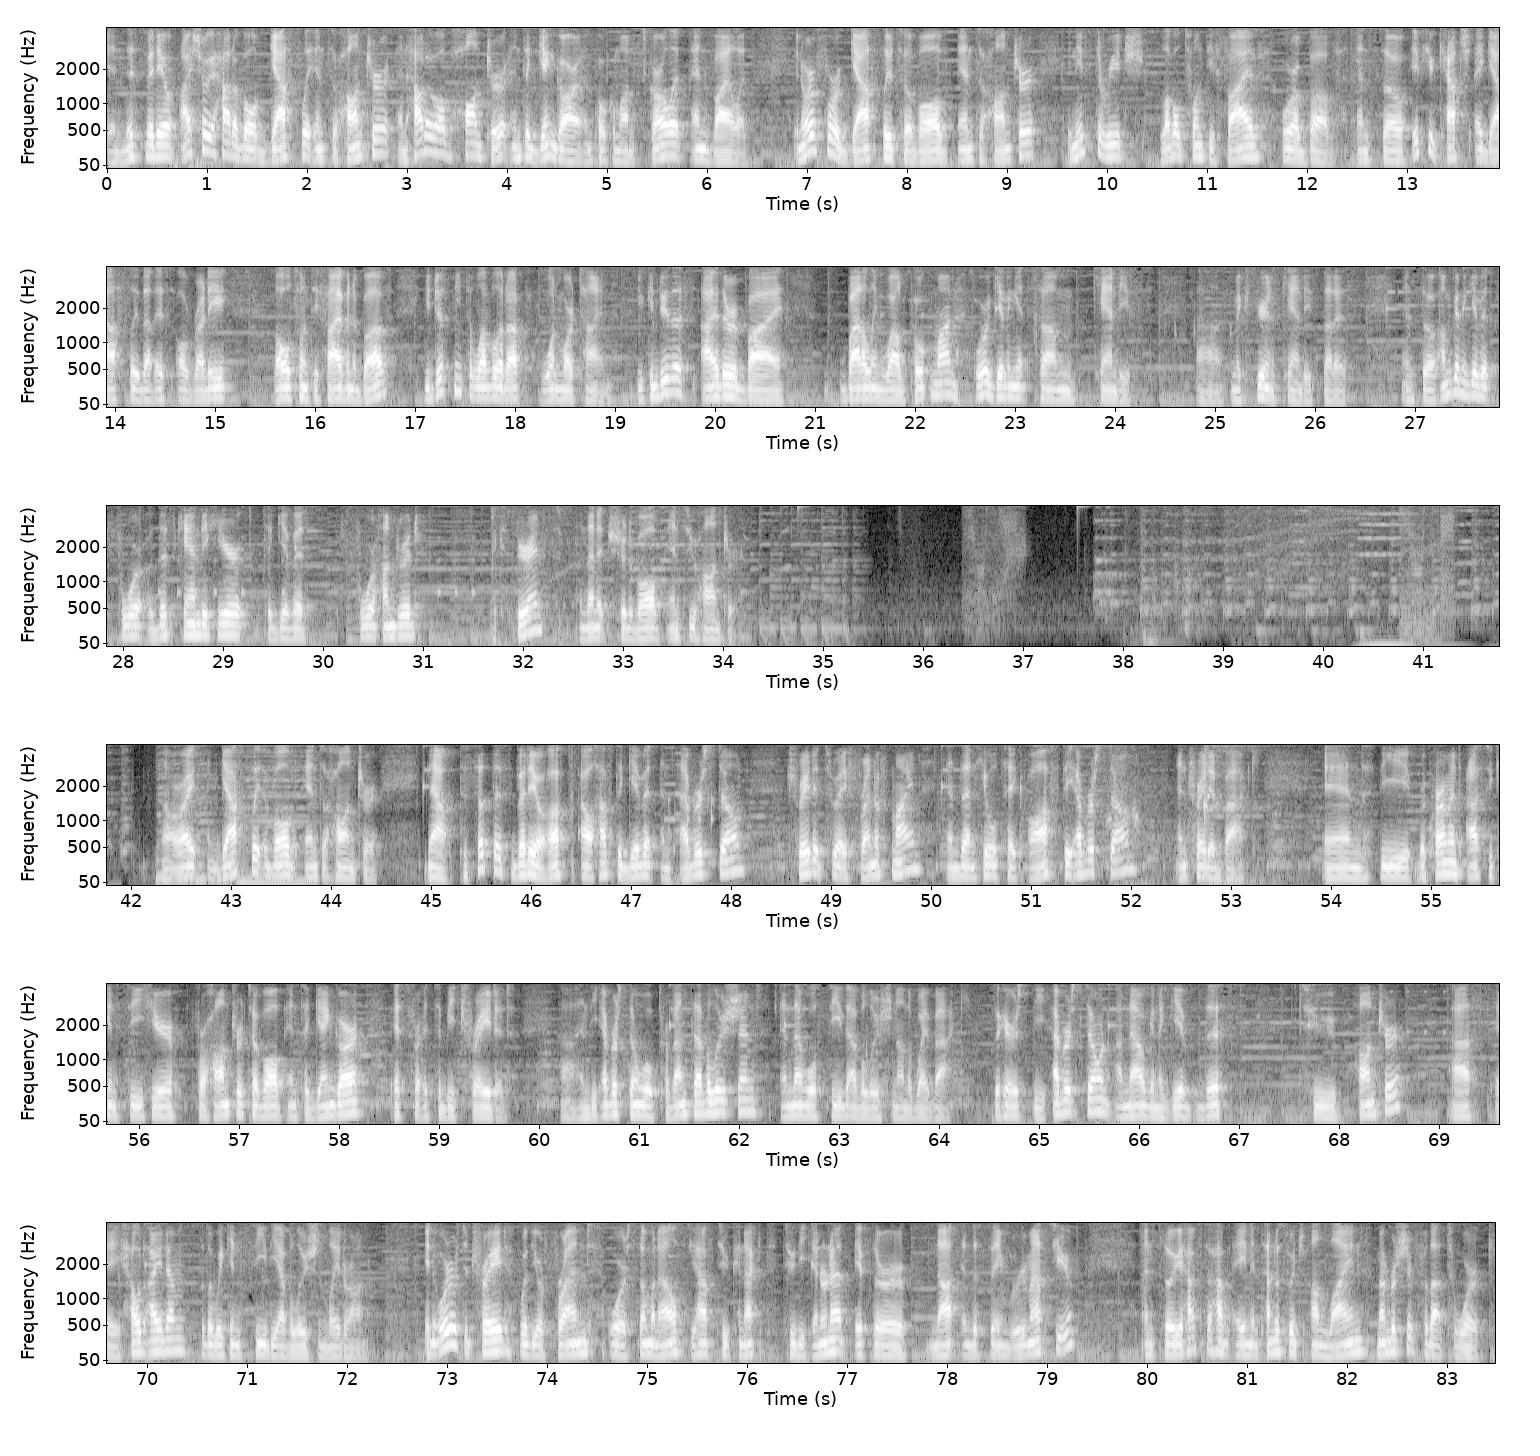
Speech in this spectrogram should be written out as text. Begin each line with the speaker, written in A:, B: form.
A: In this video, I show you how to evolve Gastly into Haunter and how to evolve Haunter into Gengar in Pokemon Scarlet and Violet. In order for Gastly to evolve into Haunter, it needs to reach level 25 or above. And so if you catch a Gastly that is already level 25 and above, you just need to level it up one more time. You can do this either by battling wild Pokemon or giving it some candies, uh, some experience candies that is. And so I'm gonna give it four of this candy here to give it 400 experience, and then it should evolve into Haunter. Alright, and Gastly evolved into Haunter. Now, to set this video up, I'll have to give it an Everstone, trade it to a friend of mine, and then he'll take off the Everstone and trade it back. And the requirement, as you can see here, for Haunter to evolve into Gengar is for it to be traded. Uh, and the Everstone will prevent evolution, and then we'll see the evolution on the way back. So here's the Everstone. I'm now going to give this to Haunter as a held item so that we can see the evolution later on. In order to trade with your friend or someone else, you have to connect to the internet if they're not in the same room as you. And so you have to have a Nintendo Switch Online membership for that to work.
